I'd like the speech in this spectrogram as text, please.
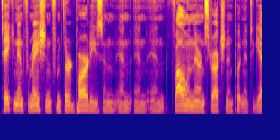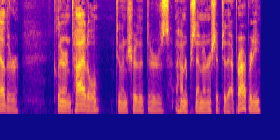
taking information from third parties and and and, and following their instruction and putting it together, clearing title to ensure that there's 100% ownership to that property,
